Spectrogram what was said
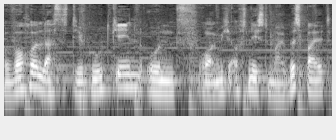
Woche. Lass es dir gut gehen und freue mich aufs nächste Mal. Bis bald.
